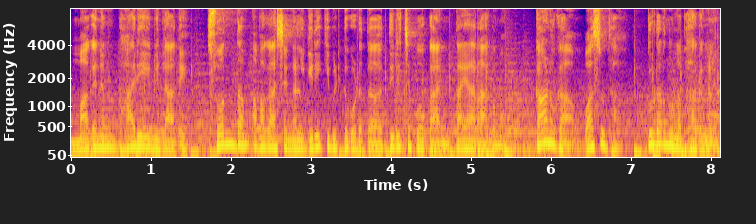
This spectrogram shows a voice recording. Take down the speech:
മകനും ഭാര്യയുമില്ലാതെ സ്വന്തം അവകാശങ്ങൾ ഗിരിക്ക് വിട്ടുകൊടുത്ത് തിരിച്ചു പോകാൻ തയ്യാറാകുമോ? കാണുക വസുധ. തുടർന്നുള്ള ഭാഗങ്ങളിൽ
